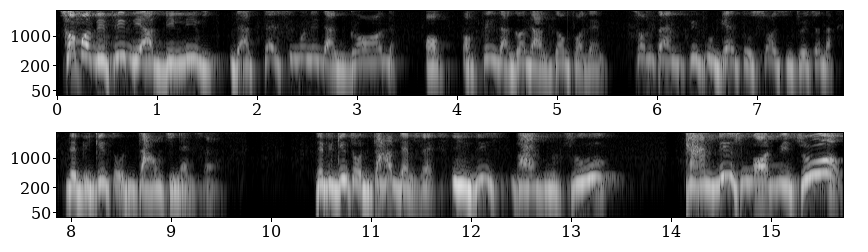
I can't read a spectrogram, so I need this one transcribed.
Some of the things they have believed, their testimony that God, of, of things that God has done for them, sometimes people get to such situation that they begin to doubt themselves. They begin to doubt themselves. Is this Bible true? Can this word be true?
